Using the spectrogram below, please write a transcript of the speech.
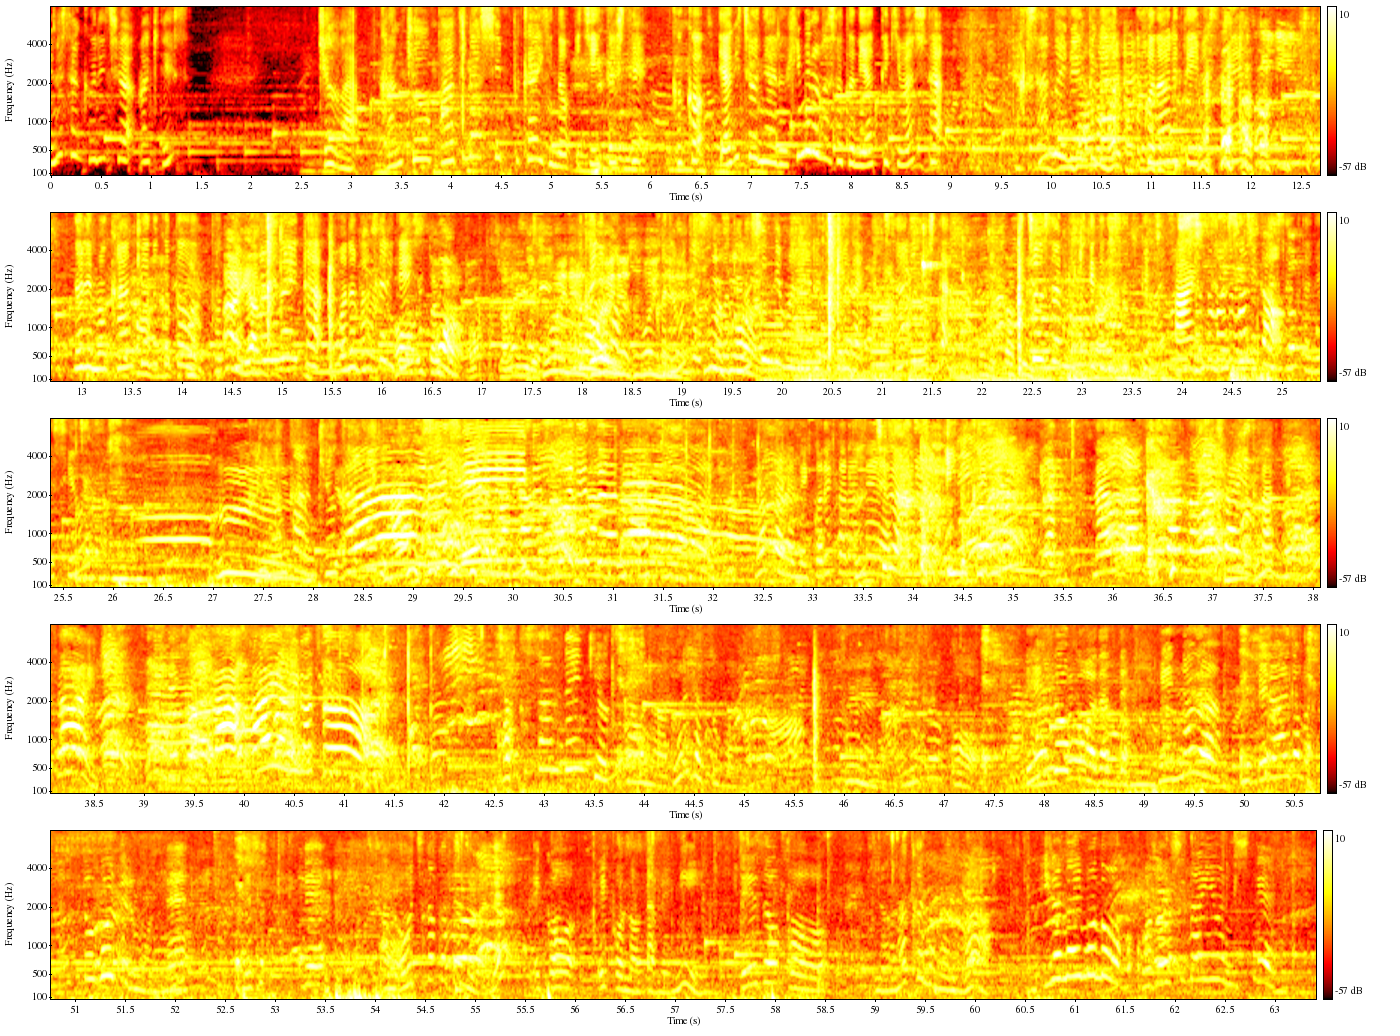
皆さんこんにちは、まきです。今日は環境パートナーシップ会議の一員としてここ八木町にある氷室の里にやってきました。たくさんのイベントが行われていますね。どれも環境のことをとっても考えたものばかりです。他にも子供たちにも楽しんでもらえるところがたくさんありました。区長さんも来てくださってはい楽しんでくださったんですよ。うん。これは環境考えるそうですよね。だからね、これからね、ちがいい。のかな南丹市産のお野菜を使ってください。い。いでしょうか。はい、ありがとう。たくさん電気を使うのはどれだと思いますか。そうなんです。冷蔵庫。冷蔵庫はだってみんなが寝てる間もずっと動いてるもんね。で、そであのお家の方にはね、エコエコのために冷蔵庫の中のものはいらないものを保存しないようにして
